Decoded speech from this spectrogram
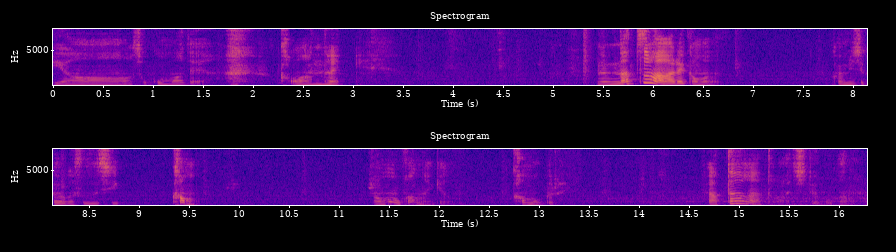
い。いやそこまで。変わんない。夏はあれかも。髪短い方が涼しいかも。あんま分かんないけど。かもぐらい。あったかかったらちょっとよく分かんない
